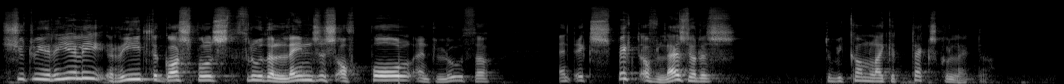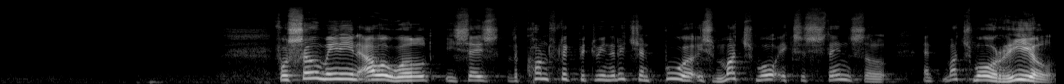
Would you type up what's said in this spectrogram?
Should we really read the Gospels through the lenses of Paul and Luther and expect of Lazarus to become like a tax collector? For so many in our world, he says, the conflict between rich and poor is much more existential and much more real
